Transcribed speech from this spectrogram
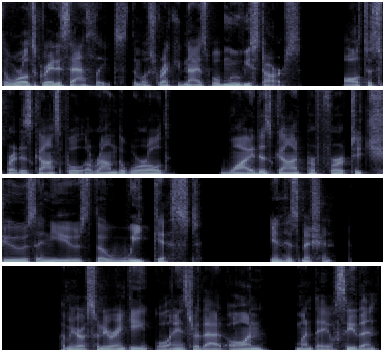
the world's greatest athletes, the most recognizable movie stars, all to spread his gospel around the world, why does God prefer to choose and use the weakest in his mission? I'm your host, Tony Reinke. We'll answer that on Monday. We'll see you then.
